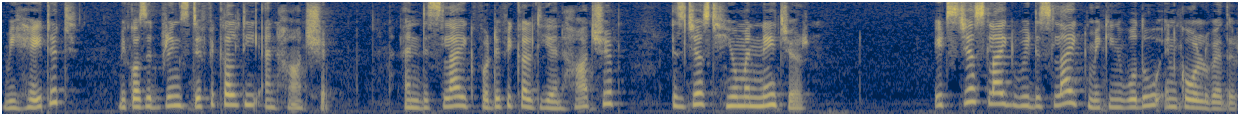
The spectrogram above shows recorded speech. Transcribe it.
We hate it because it brings difficulty and hardship. And dislike for difficulty and hardship is just human nature. It's just like we dislike making wudu in cold weather,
